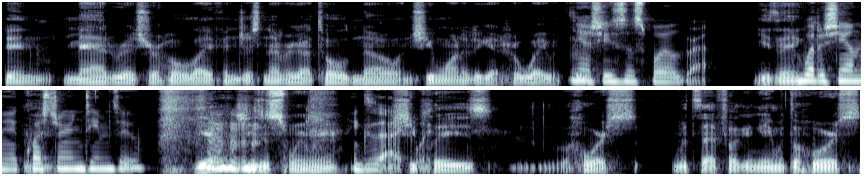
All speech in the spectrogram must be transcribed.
been mad rich her whole life and just never got told no, and she wanted to get her way with this. Yeah, she's a spoiled brat. You think? What is she on the equestrian team too? Yeah, she's a swimmer. exactly. She plays horse. What's that fucking game with the horse?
